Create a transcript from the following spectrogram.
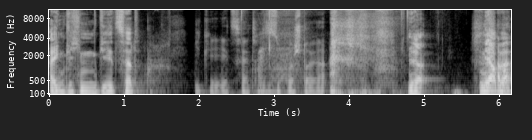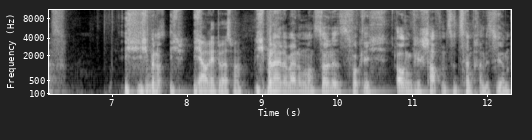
eigentlichen GEZ. IGEZ, Supersteuer. Ja. Ja, aber, aber ich, ich bin. Ich, ich, ja, red du erstmal. Ich bin halt der Meinung, man sollte es wirklich irgendwie schaffen zu zentralisieren.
